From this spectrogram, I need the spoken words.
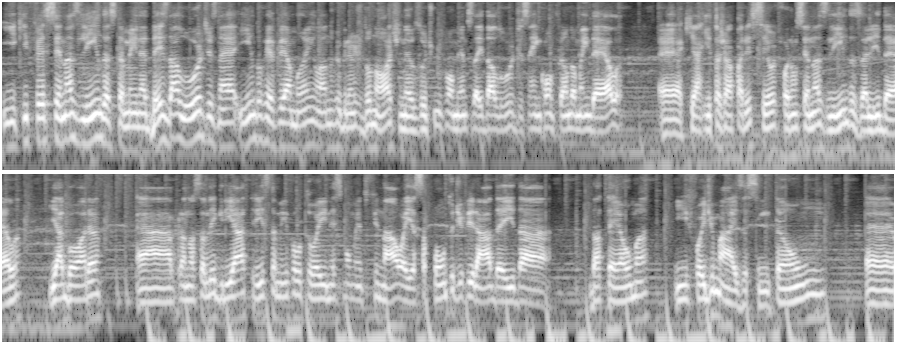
e que fez cenas lindas também, né, desde a Lourdes, né, indo rever a mãe lá no Rio Grande do Norte, né, os últimos momentos aí da Lourdes, reencontrando a mãe dela, é, que a Rita já apareceu e foram cenas lindas ali dela. E agora, é, para nossa alegria, a atriz também voltou aí nesse momento final, aí essa ponto de virada aí da, da Thelma, e foi demais, assim. Então, é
